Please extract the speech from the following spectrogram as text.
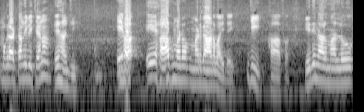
ਮਗਰਾਟਾਂ ਦੇ ਵਿੱਚ ਹੈ ਨਾ? ਇਹ ਹਾਂਜੀ। ਇਹ ਇਹ ਹਾ- ਇਹ ਹਾਫ ਮੜਗਾੜ ਵੱਜਦਾ ਜੀ ਜੀ। ਹਾਫ ਇਹਦੇ ਨਾਲ ਮੰਨ ਲਓ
